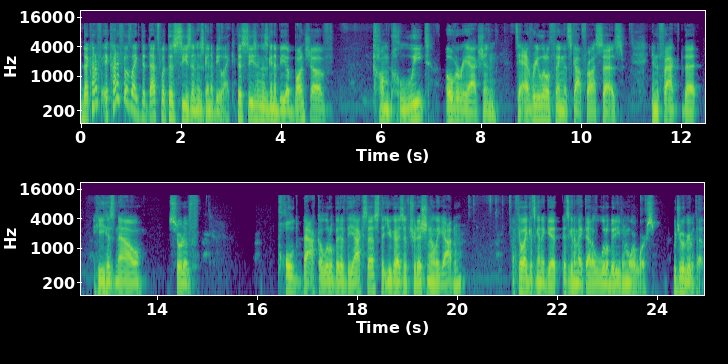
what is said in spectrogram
That kind of it kind of feels like that. That's what this season is going to be like. This season is going to be a bunch of complete overreaction to every little thing that Scott Frost says, and the fact that he has now sort of pulled back a little bit of the access that you guys have traditionally gotten I feel like it's going to get it's going to make that a little bit even more worse. Would you agree with that?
